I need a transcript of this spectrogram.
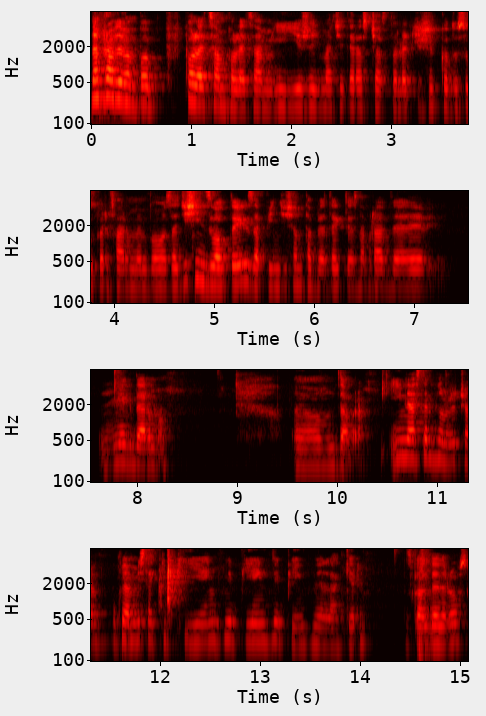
Naprawdę Wam po polecam, polecam i jeżeli macie teraz czas, to lećcie szybko do Superfarmy, bo za 10 zł, za 50 tabletek to jest naprawdę jak darmo. Um, dobra. I następną rzeczą, kupiłam, jest taki piękny, piękny, piękny lakier z Golden Rose.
